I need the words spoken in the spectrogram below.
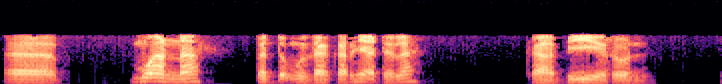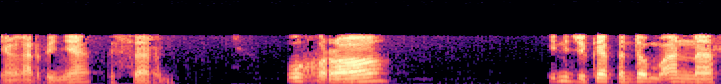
e, mu'anas, bentuk muzakarnya adalah kabirun, yang artinya besar. Ukhro ini juga bentuk mu'annas.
